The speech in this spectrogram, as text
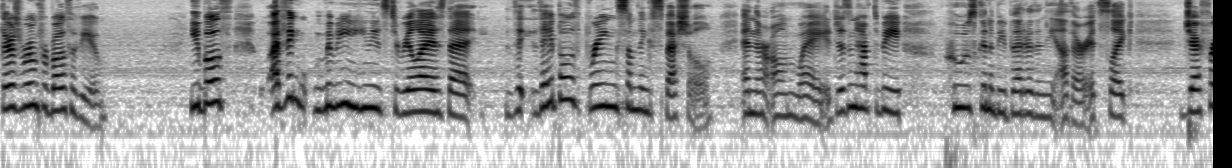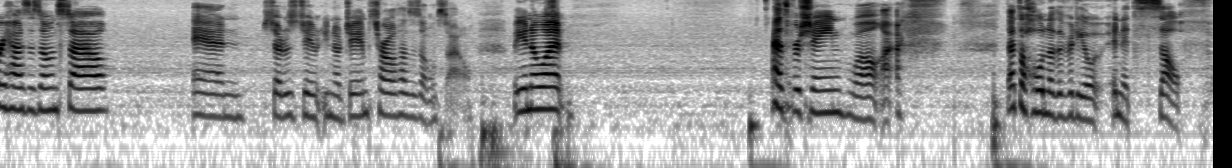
there's room for both of you. You both, I think maybe he needs to realize that they, they both bring something special in their own way. It doesn't have to be who's going to be better than the other. It's like Jeffree has his own style, and so does James. You know, James Charles has his own style. But you know what? As for Shane, well, I, that's a whole nother video in itself.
